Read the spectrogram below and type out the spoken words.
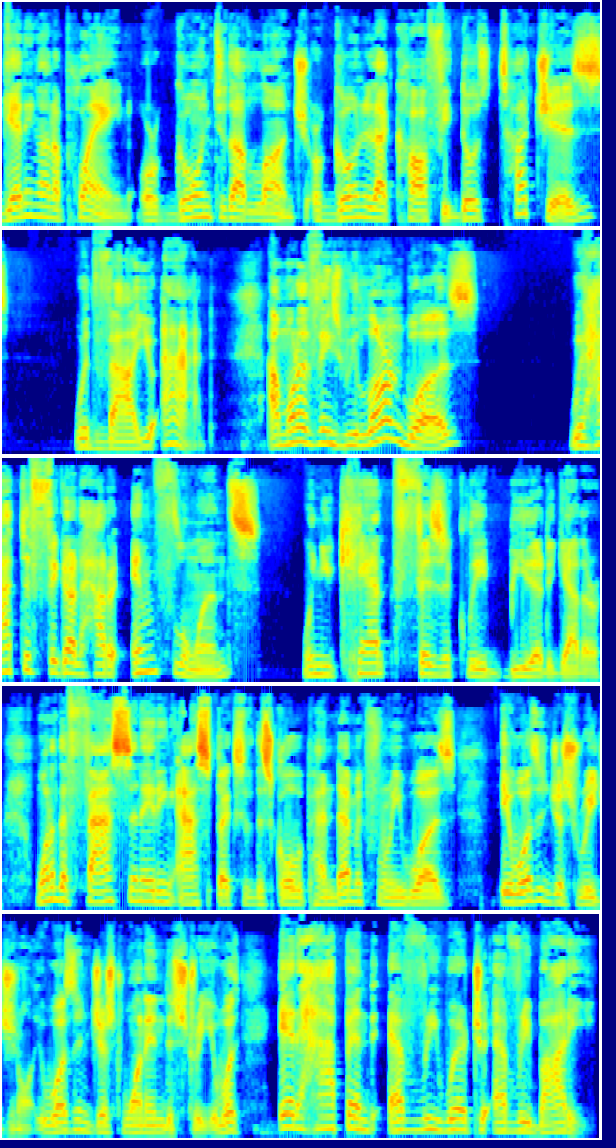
getting on a plane or going to that lunch or going to that coffee those touches with value add. And one of the things we learned was we had to figure out how to influence when you can't physically be there together. One of the fascinating aspects of this global pandemic for me was it wasn't just regional. It wasn't just one industry. It was it happened everywhere to everybody.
